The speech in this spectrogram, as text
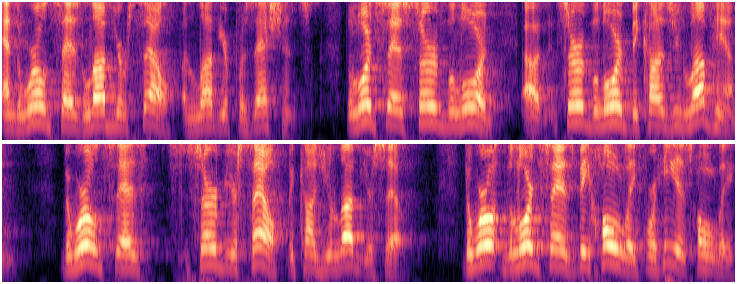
And the world says, Love yourself and love your possessions. The Lord says, Serve the Lord. Uh, serve the Lord because you love him. The world says, Serve yourself because you love yourself. The, world, the Lord says, Be holy, for he is holy.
